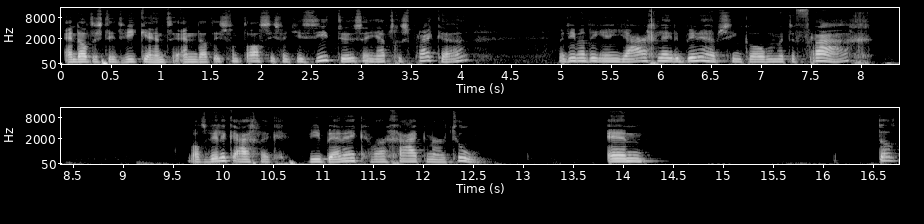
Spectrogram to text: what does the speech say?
En dat is dit weekend. En dat is fantastisch, want je ziet dus en je hebt gesprekken met iemand die je een jaar geleden binnen hebt zien komen met de vraag: wat wil ik eigenlijk? Wie ben ik? Waar ga ik naartoe? En dat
